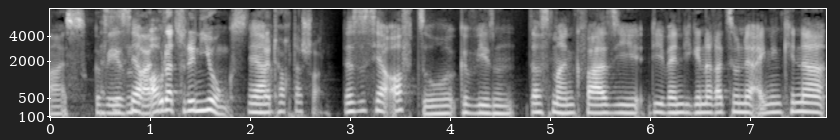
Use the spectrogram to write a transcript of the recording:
nice gewesen ja sein. oft- Oder zu den Jungs, Ja. der Tochter schon. Das ist ja oft so gewesen, dass man quasi, die, wenn die Generation der eigenen Kinder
